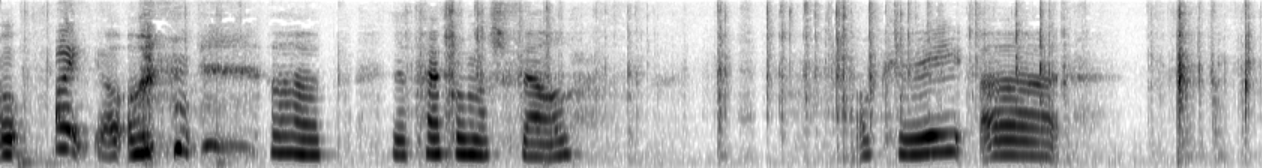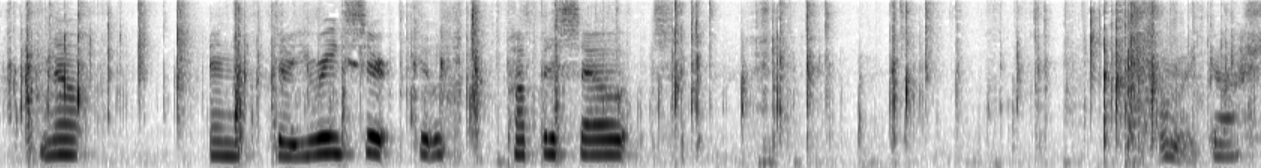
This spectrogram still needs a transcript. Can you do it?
oh, I, uh, the pack almost fell. Okay, uh, now, and the eraser, we pop this out? Oh my gosh.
